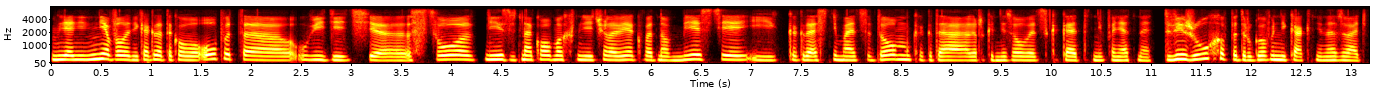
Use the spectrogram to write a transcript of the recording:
У меня не, не было никогда такого опыта увидеть 100 э, незнакомых мне человек в одном месте, и когда снимается дом, когда организовывается какая-то непонятная движуха, по-другому никак не назвать.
